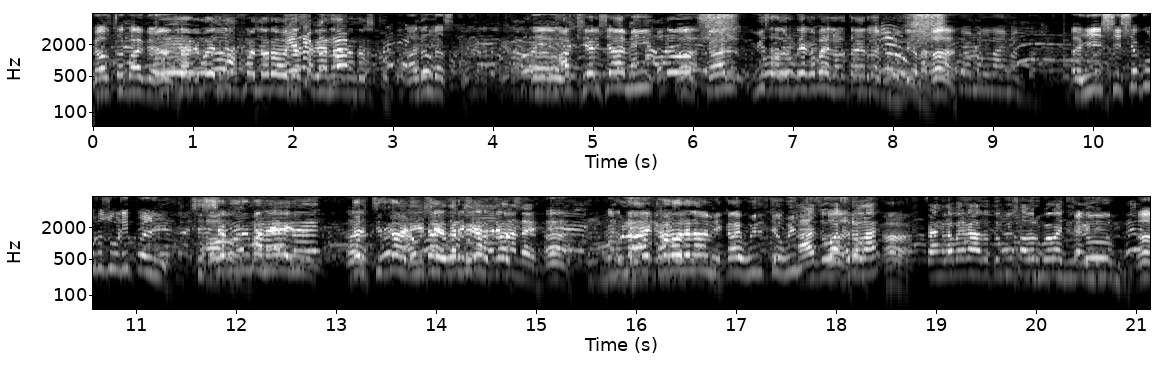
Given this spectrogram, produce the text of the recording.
गावचा भाग आहे. कुठला बी बैल ग्रुप मधला राहू सगळ्यांना आनंद असतो. आनंद असतो. अं, अक्षरशः आम्ही काल वीस हजार रुपये एका बैलाला तयार झालो त्याला हा. ही शिष्यगुरु जोडी पडली. शिष्यगुरी म्हणाय घरचीच गाडी बी घरचाच हा. ठरवलेलं आम्ही. काय होईल ते होईल. आज वासराला हा. चांगला बैल आता तो वीस हजार रुपये वाजी सांगितली हा.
